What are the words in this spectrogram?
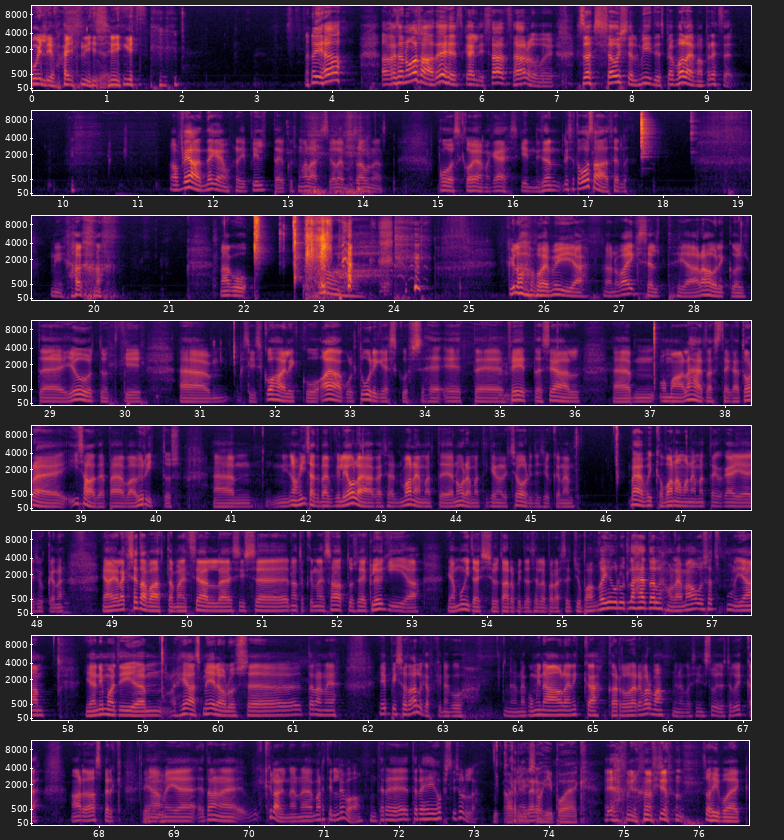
mullivannis mingid. nojah, aga see on osa tööst, kallis, saad sa aru või? Social meedias peab olema present. ma pean tegema neid pilte, kus me alati oleme saunas koos, kui hoiame käest kinni, see on lihtsalt osa sellest. nii, aga nagu oh. külapoe müüja on vaikselt ja rahulikult äh, jõudnudki ähm, siis kohalikku ajakultuurikeskusse, et äh, veeta seal ähm, oma lähedastega tore isadepäeva üritus ähm,. noh, isadepäev küll ei ole, aga see on vanemate ja nooremate generatsioonide siukene päev ikka vanavanematega käia ja siukene ja, ja läks seda vaatama, et seal äh, siis äh, natukene saatuse glögi ja, ja muid asju tarbida, sellepärast et juba on ka jõulud lähedal, oleme ausad. Ja, ja niimoodi ähm, heas meeleolus äh, tänane episood algabki nagu, nagu mina olen ikka, Karl-Lari Varma, minuga siin stuudios nagu ikka, Ardo Asperg Tere. ja meie tänane külaline on äh, Martin Levo, tere, tere hei hopsti sulle. Karli Tere, tere. jah, minu, minu sohipoeg.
